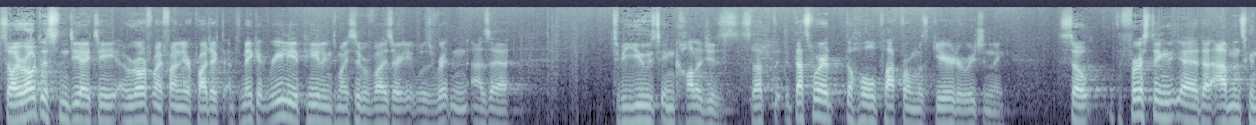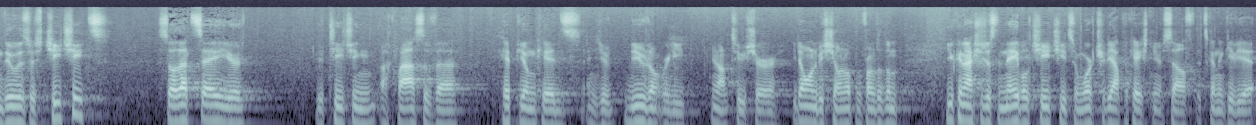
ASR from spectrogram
So I wrote this in DIT, I wrote it for my final year project, and to make it really appealing to my supervisor, it was written as a to be used in colleges. So that, that's where the whole platform was geared originally. So the first thing uh, that admins can do is just cheat sheets. So let's say you're, you're teaching a class of uh, hip young kids and you, you don't really, you're not too sure. You don't want to be shown up in front of them. You can actually just enable cheat sheets and work through the application yourself. It's going to give you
